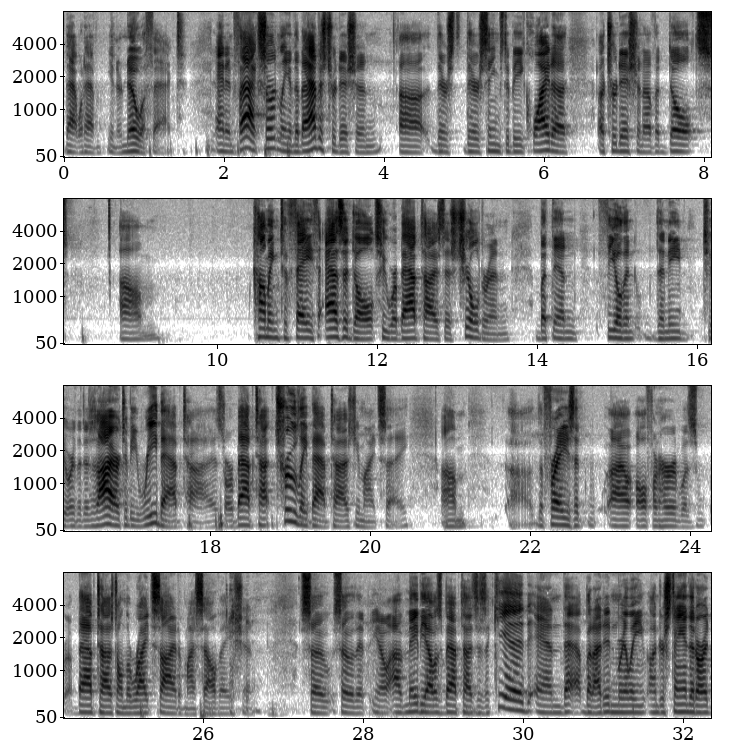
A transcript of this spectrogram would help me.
that would have, you know, no effect. And in fact, certainly in the Baptist tradition, uh, there's, there seems to be quite a, a tradition of adults um, coming to faith as adults who were baptized as children, but then feel the, the need to, or the desire to be rebaptized or baptized, truly baptized, you might say. Um, uh, the phrase that I often heard was baptized on the right side of my salvation. So, so that you know, I, maybe I was baptized as a kid, and that, but I didn't really understand it, or I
